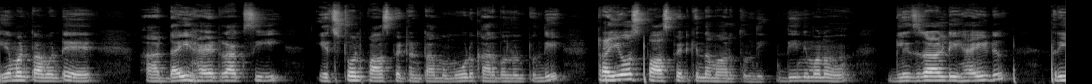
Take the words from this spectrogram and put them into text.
ఏమంటామంటే డైహైడ్రాక్సీ ఎస్టోన్ ఫాస్ఫేట్ అంటాము. మూడు కార్బన్లు ఉంటుంది. ట్రయోస్ పాస్పేట్ కింద మారుతుంది. దీన్ని మనం గ్లిజరాల్డిహైడ్ త్రీ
